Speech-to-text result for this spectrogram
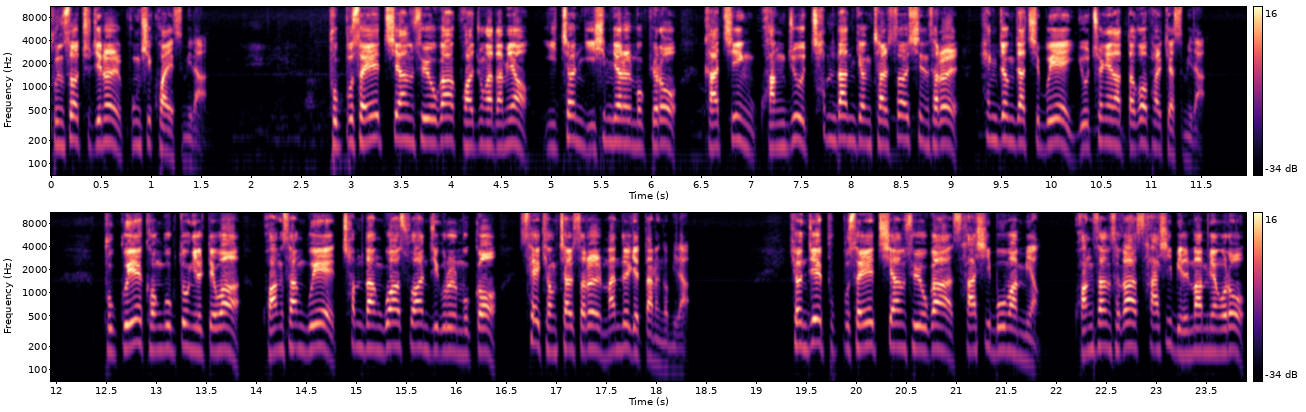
분서 추진을 공식화했습니다. 북부서의 치안 수요가 과중하다며 2020년을 목표로 가칭 광주 첨단경찰서 신설을 행정자치부에 요청해놨다고 밝혔습니다. 북구의 건국동 일대와 광산구의 첨단과 수안지구를 묶어 새 경찰서를 만들겠다는 겁니다. 현재 북부서의 치안 수요가 45만 명, 광산서가 41만 명으로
